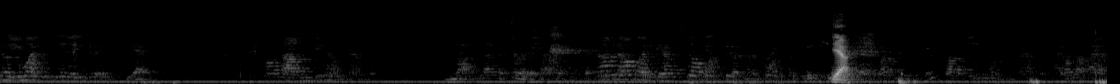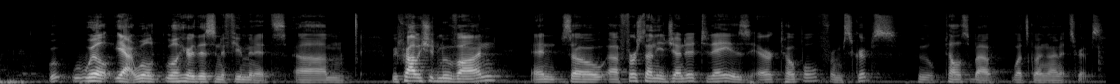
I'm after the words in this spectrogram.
No, you the DNA too? Yes. Twelve thousand genome samples. Not, not necessarily a thousand. No, no, but have still, that's my point. 'cause we- Yeah. Thousand genome sample. I don't know, I have to hear what W- We'll, yeah, we'll, we'll hear this in a few minutes. Um, We probably should move on. And so uh, first on the agenda today is Eric Topol from Scripps, who will tell us about what's going on at Scripps.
